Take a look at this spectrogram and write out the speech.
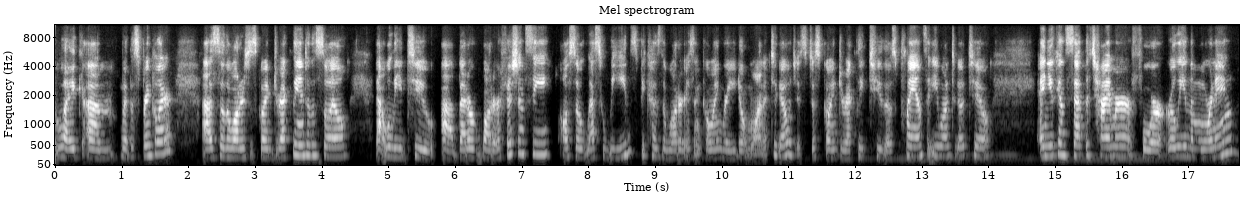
like um, with a sprinkler. Uh, so the water is just going directly into the soil. That will lead to uh, better water efficiency, also less weeds because the water isn't going where you don't want it to go. It's just going directly to those plants that you want to go to. And you can set the timer for early in the morning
